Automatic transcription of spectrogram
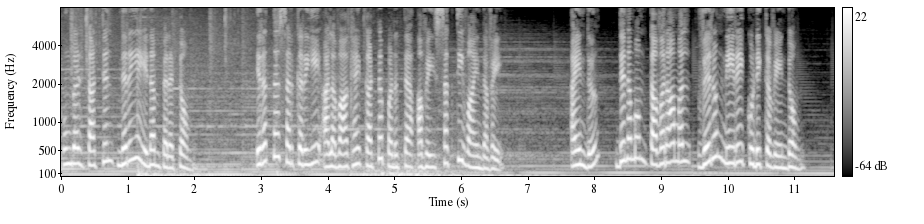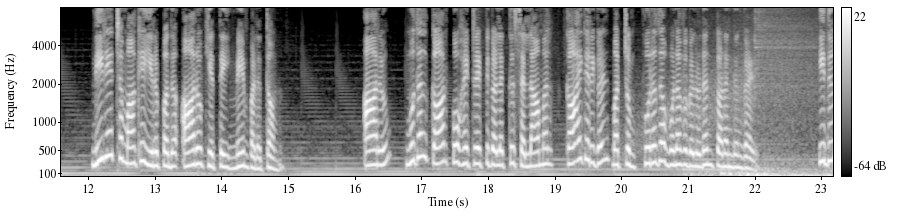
உங்கள் தட்டில் நிறைய இடம் பெறட்டும். இரத்த சர்க்கரையை அளவாக கட்டுப்படுத்த அவை சக்தி வாய்ந்தவை. ஐந்து தினமும் தவறாமல் வெறும் நீரை குடிக்க வேண்டும். நீரேற்றமாக இருப்பது ஆரோக்கியத்தை மேம்படுத்தும். ஆறு முதல் கார்போஹைட்ரேட்டுகளுக்கு செல்லாமல் காய்கறிகள் மற்றும் புரத உணவுகளுடன் தொடங்குங்கள். இது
